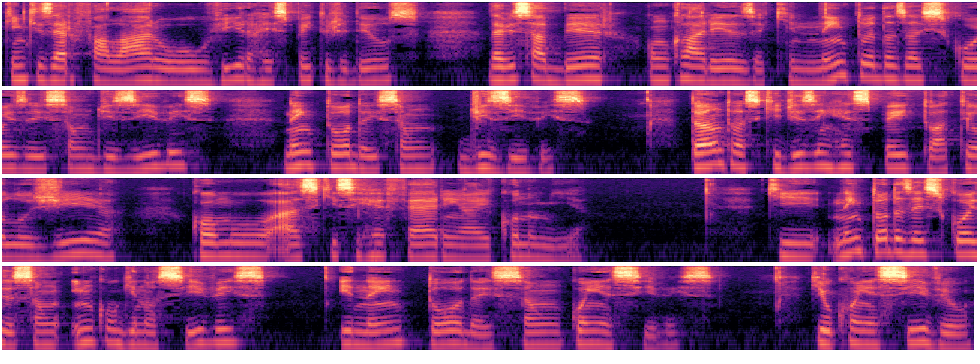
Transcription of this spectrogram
quem quiser falar ou ouvir a respeito de Deus deve saber com clareza que nem todas as coisas são dizíveis, nem todas são dizíveis, tanto as que dizem respeito à teologia como as que se referem à economia. Que nem todas as coisas são incognoscíveis e nem todas são conhecíveis. Que o conhecível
